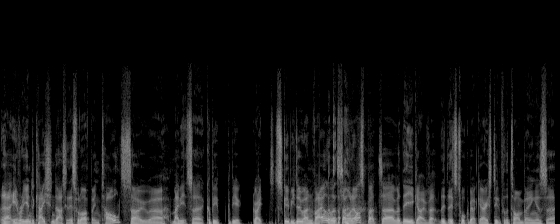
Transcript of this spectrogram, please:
Uh, every indication, Darcy. That's what I've been told. So uh, maybe it's a could be could be a great Scooby Doo unveil and it's someone else. But uh, but there you go. But let's talk about Gary Stead for the time being as uh,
